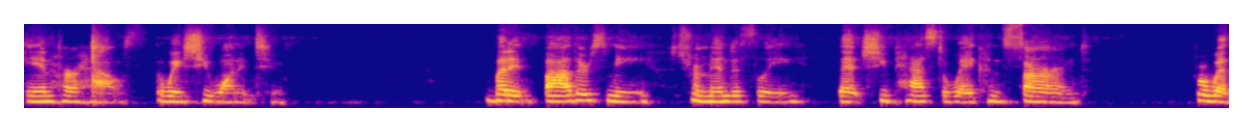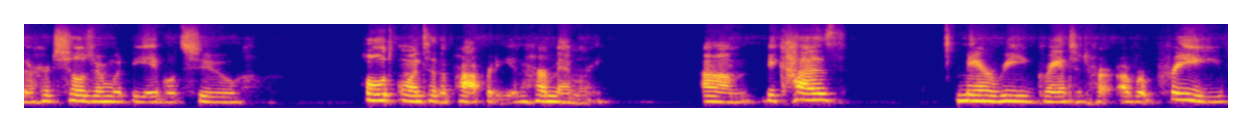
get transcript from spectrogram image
in her house the way she wanted to but it bothers me tremendously that she passed away concerned for whether her children would be able to hold on to the property in her memory. Um, because Mayor Reed granted her a reprieve,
